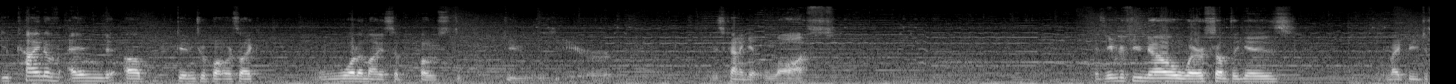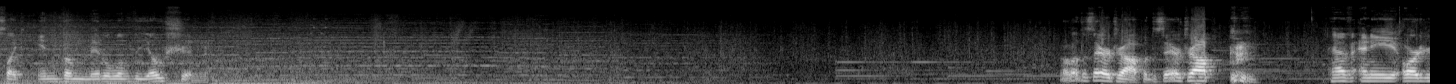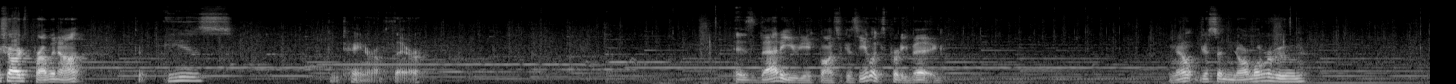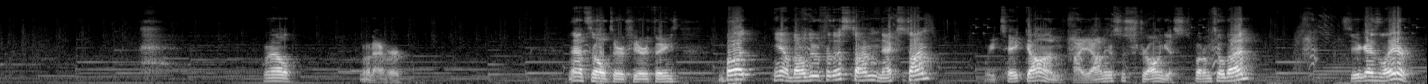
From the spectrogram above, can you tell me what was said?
You kind of end up getting to a point where it's like, what am I supposed to do here? You just kind of get lost. Because even if you know where something is, it might be just like in the middle of the ocean. What about this airdrop? Would this airdrop have any origin shards? Probably not. Is container up there. Is that a unique monster? Because he looks pretty big. Nope, just a normal Ravoon. Well, whatever. That's all tertiary things. But, yeah, that'll do it for this time. Next time, we take on Ionios the Strongest. But until then, see you guys later.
